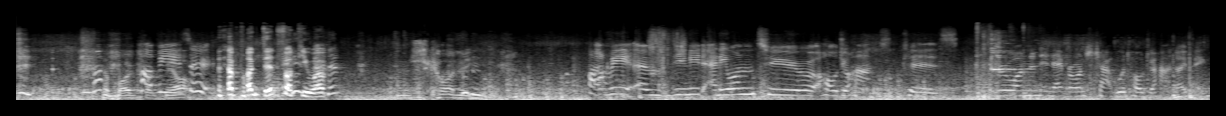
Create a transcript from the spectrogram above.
The bug fucked Harvey, me is up. it? That bug did fuck you up. It scarred me. Harvey, um, do you need anyone to hold your hand? Because everyone in everyone's chat would hold your hand, I think.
